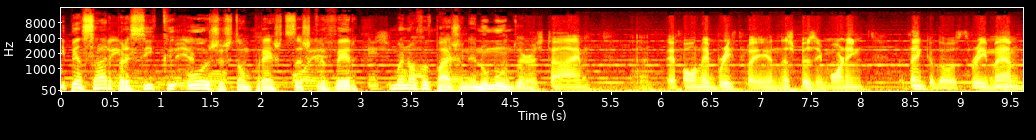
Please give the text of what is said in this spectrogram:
e pensar para si que hoje estão prestes a escrever uma nova página no mundo? There is time, uh, if only briefly, in this busy morning, to think of those three men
